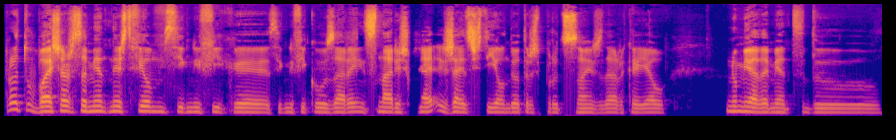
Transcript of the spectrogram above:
Pronto, o baixo orçamento neste filme significa, significa usar em cenários que já, já existiam de outras produções da RKO, nomeadamente do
